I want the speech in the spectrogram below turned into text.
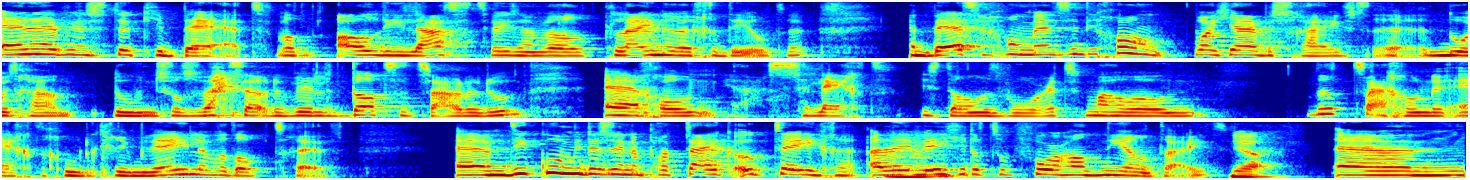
En dan heb je een stukje bad. Want al die laatste twee zijn wel kleinere gedeelten. En bad zijn gewoon mensen die gewoon, wat jij beschrijft, eh, nooit gaan doen zoals wij zouden willen dat ze het zouden doen. En gewoon, ja, slecht is dan het woord. Maar gewoon, dat zijn gewoon de echte goede criminelen wat dat betreft. Ehm, die kom je dus in de praktijk ook tegen. Alleen Mhm. weet je dat op voorhand niet altijd. Ja. Ehm,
